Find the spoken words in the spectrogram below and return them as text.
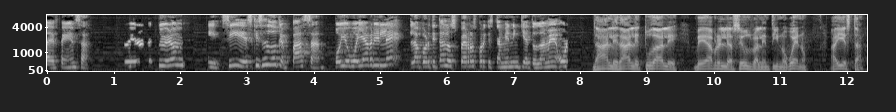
La defensa. Estuvieron, sí, es que eso es lo que pasa. Oye, voy a abrirle la puertita a los perros porque están bien inquietos. Dame un Dale, dale, tú dale. Ve, ábrele a Zeus Valentino. Bueno, ahí está.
